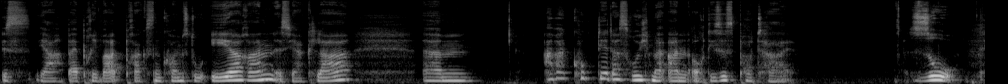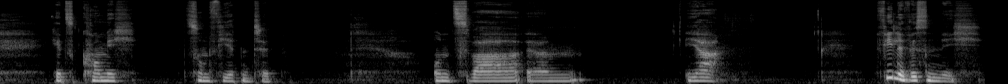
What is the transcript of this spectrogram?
ist, ja, bei Privatpraxen kommst du eher ran, ist ja klar. Ähm, aber guck dir das ruhig mal an, auch dieses Portal. So, Jetzt komme ich zum vierten Tipp. Und zwar, ähm, ja, viele wissen nicht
